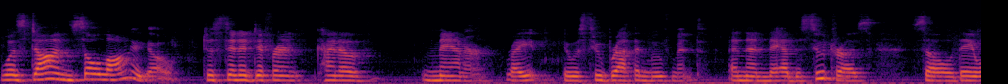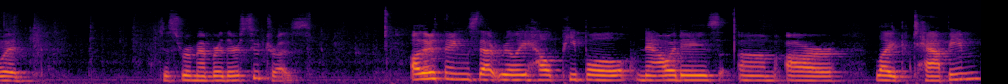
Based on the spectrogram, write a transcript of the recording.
was done so long ago, just in a different kind of manner, right? It was through breath and movement. And then they had the sutras, so they would just remember their sutras. Other things that really help people nowadays um, are like tapping.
